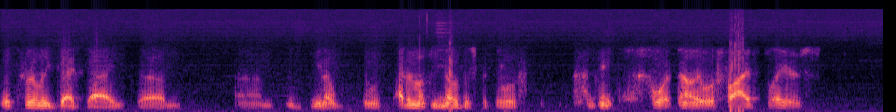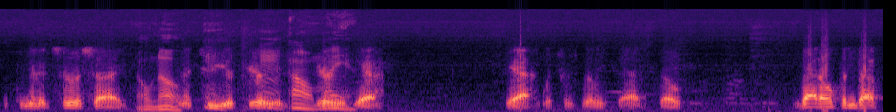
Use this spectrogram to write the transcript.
it's really got guys. Um, um, you know, were, I don't know if you know this, but there were I think four. No, there were five players who committed suicide. Oh no! In a two-year period. Oh period. man! Yeah, yeah, which was really sad. So that opened up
